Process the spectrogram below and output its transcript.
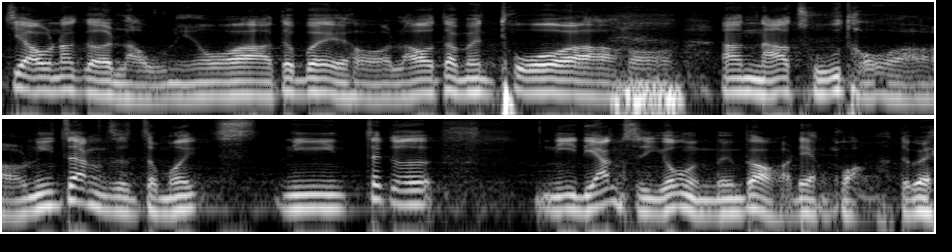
叫那个老牛啊，对不对？哈，然后他们拖啊，哈，然后拿锄头啊，你这样子怎么你这个？你粮食永远没办法量化嘛，对不对？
